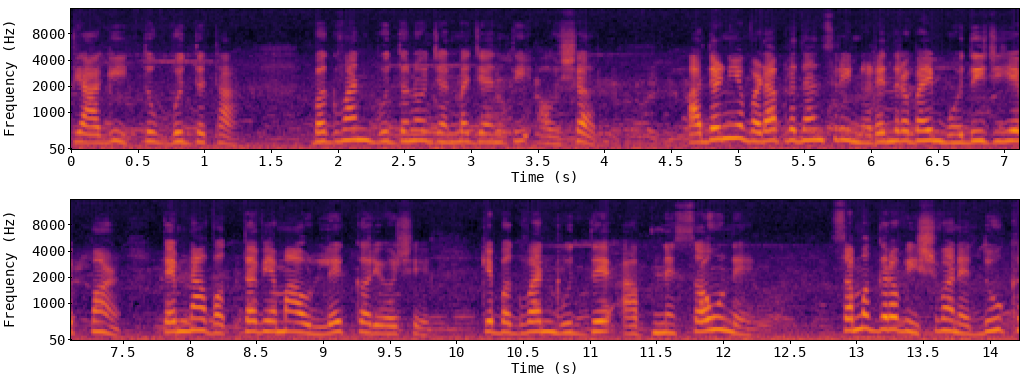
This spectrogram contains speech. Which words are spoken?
ત્યાગી તું બુદ્ધ થા. ભગવાન બુદ્ધનો જન્મજયંતિ અવસર. આદરણીય વડાપ્રધાન શ્રી નરેન્દ્રભાઈ મોદીજીએ પણ તેમના વક્તવ્યમાં ઉલ્લેખ કર્યો છે કે ભગવાન બુદ્ધે આપને સૌને સમગ્ર વિશ્વને દુઃખ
